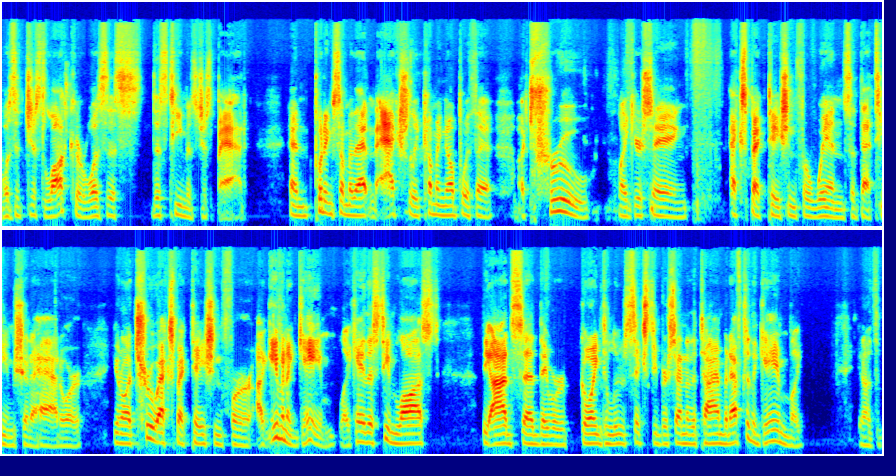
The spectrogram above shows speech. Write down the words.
was it just luck, or was this this team is just bad? And putting some of that and actually coming up with a a true, like you're saying, expectation for wins that that team should have had, or you know, a true expectation for uh, even a game. Like, hey, this team lost the odds said they were going to lose 60% of the time. But after the game, like, you know, the,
